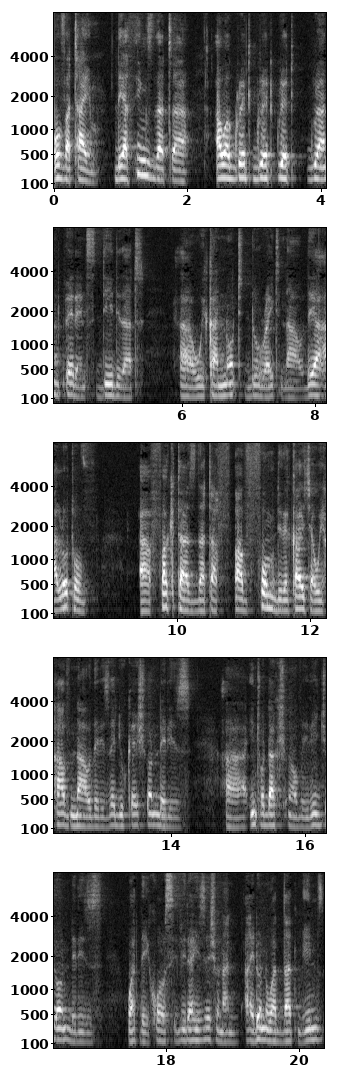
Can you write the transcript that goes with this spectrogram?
over time. There are things that uh, our great, great, great grandparents did that uh, we cannot do right now. There are a lot of uh, factors that have, have formed the culture we have now. There is education, there is uh, introduction of religion, there is what they call civilization, and I don't know what that means.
